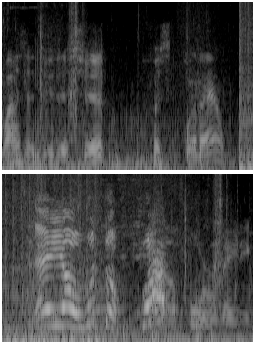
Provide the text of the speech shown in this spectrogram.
Why does it do this shit? Push- Slow down. Hey yo, what the fuck? Op 4 remaining.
